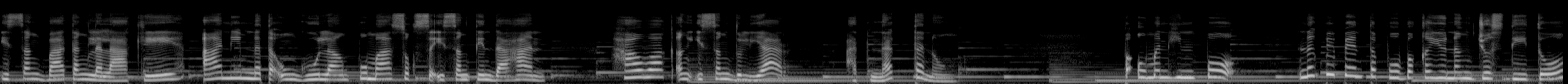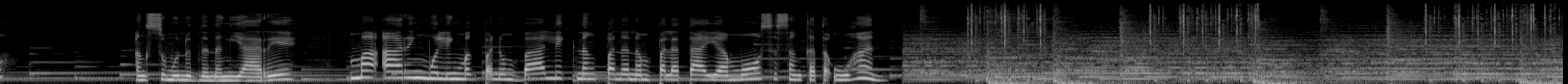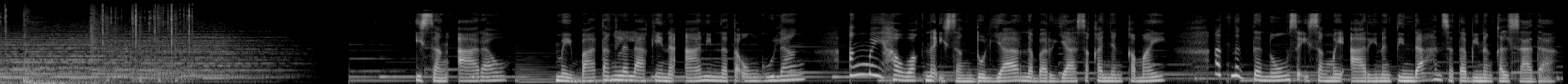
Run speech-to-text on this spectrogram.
Isang batang lalaki, anim na taong gulang pumasok sa isang tindahan. Hawak ang isang dolyar at nagtanong. Paumanhin po, nagbibenta po ba kayo ng Diyos dito? Ang sumunod na nangyari, maaring muling magpanumbalik ng pananampalataya mo sa sangkatauhan. Isang araw, may batang lalaki na anim na taong gulang ang may hawak na isang dolyar na barya sa kanyang kamay at nagtanong sa isang may-ari ng tindahan sa tabi ng kalsada.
